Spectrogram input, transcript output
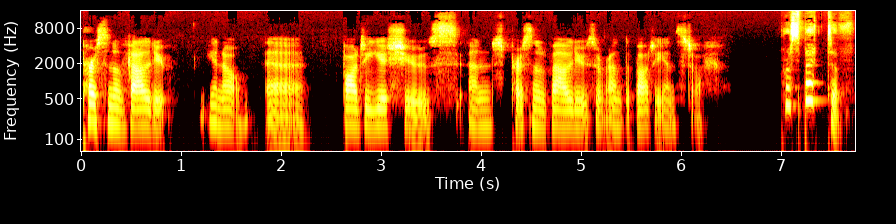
personal value, you know. Uh, body issues and personal values around the body and stuff. Perspective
